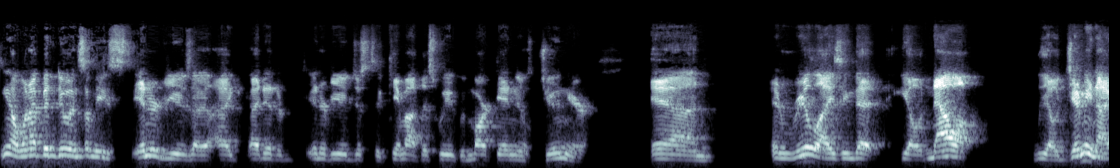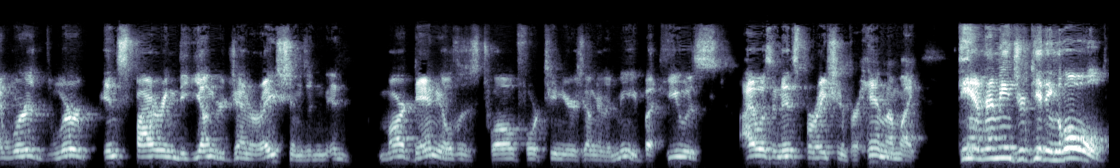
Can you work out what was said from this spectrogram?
you know, when I've been doing some of these interviews, I I, I did an interview just that came out this week with Mark Daniels Jr. and and realizing that you know now you know Jimmy and I we're we're inspiring the younger generations and, and Mark Daniels is 12 14 years younger than me but he was I was an inspiration for him I'm like damn that means you're getting old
